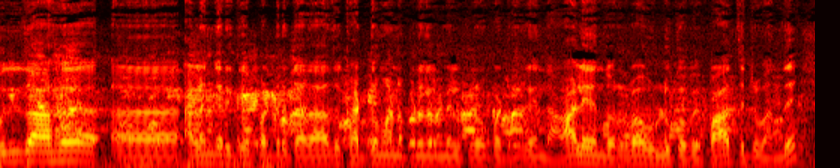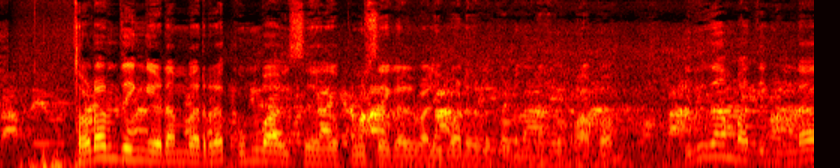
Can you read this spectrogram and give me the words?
புதிதாக அலங்கரிக்கப்பட்டிருக்க அதாவது கட்டுமான பணிகள் மேற்கொள்ளப்பட்டிருக்க இந்த ஆலயம் தொடர்பாக உள்ளுக்கு போய் பார்த்துட்டு வந்து தொடர்ந்து இங்கே இடம்பெற கும்பாபிஷேக பூசைகள் வழிபாடுகளை தொடர்ந்து நாங்கள் பார்ப்போம். இதுதான் பார்த்தீங்கன்னா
